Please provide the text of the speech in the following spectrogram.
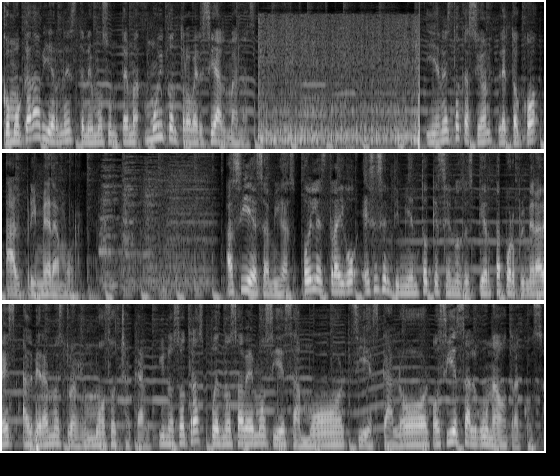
Como cada viernes tenemos un tema muy controversial, manas. Y en esta ocasión le tocó al primer amor. Así es, amigas, hoy les traigo ese sentimiento que se nos despierta por primera vez al ver a nuestro hermoso chacal. Y nosotras pues no sabemos si es amor, si es calor o si es alguna otra cosa.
